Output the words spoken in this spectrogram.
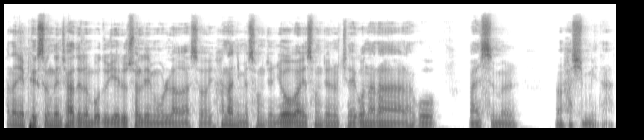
하나님의 백성된 자들은 모두 예루살렘에 올라가서 하나님의 성전 여호와의 성전을 재건하라라고 말씀을 어, 하십니다.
